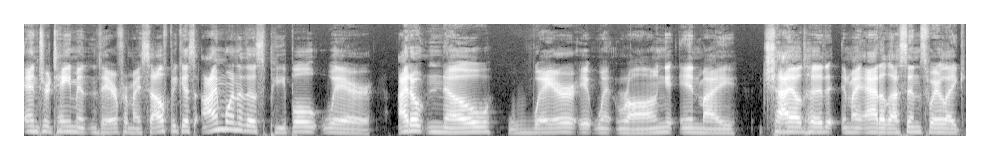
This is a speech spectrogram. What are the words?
entertainment there for myself because I'm one of those people where I don't know where it went wrong in my childhood in my adolescence where like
